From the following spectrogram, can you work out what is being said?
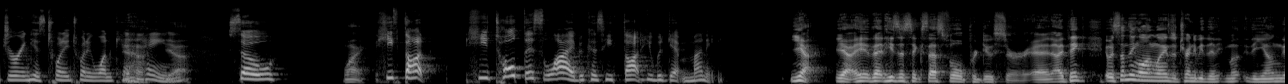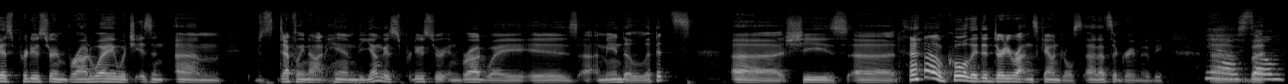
during his 2021 campaign. yeah. So Why? he thought he told this lie because he thought he would get money. Yeah, yeah, that he's a successful producer, and I think it was something along the lines of trying to be the the youngest producer in Broadway, which isn't. um It's definitely not him. The youngest producer in Broadway is uh, Amanda Lipitz. Uh, she's uh, oh cool. They did Dirty Rotten Scoundrels. Uh, that's a great movie. Yeah, Uh, so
